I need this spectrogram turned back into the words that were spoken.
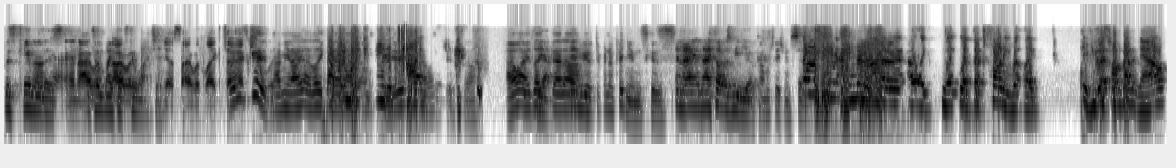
let's table this Uh, and I until would, Mike I gets to watch it. yes, I would like to. But it's actually, good. I mean, I, I like That that. might uh, be the we did time. I liked it, so. I, I like Yeah, that uh, and- we have different opinions because And I and I thought it was mediocre. conversation. So No, I, I, know, I, I like, like, like that's funny, but like, if you guys talk about it now,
